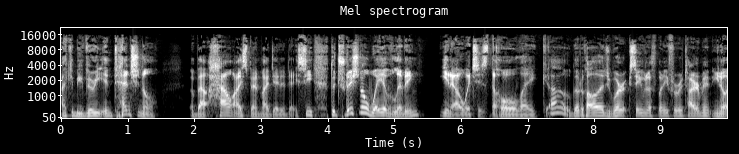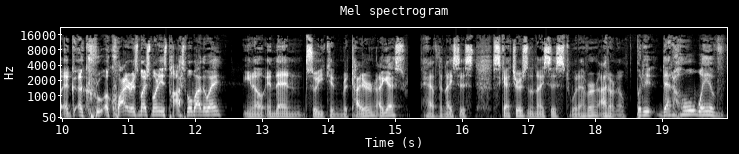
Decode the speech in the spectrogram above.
I can be very intentional about how I spend my day to day. See, the traditional way of living, you know, which is the whole like, oh, go to college, work, save enough money for retirement, you know, accrue, acquire as much money as possible, by the way, you know, and then so you can retire, I guess, have the nicest Skechers and the nicest whatever. I don't know. But it, that whole way of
